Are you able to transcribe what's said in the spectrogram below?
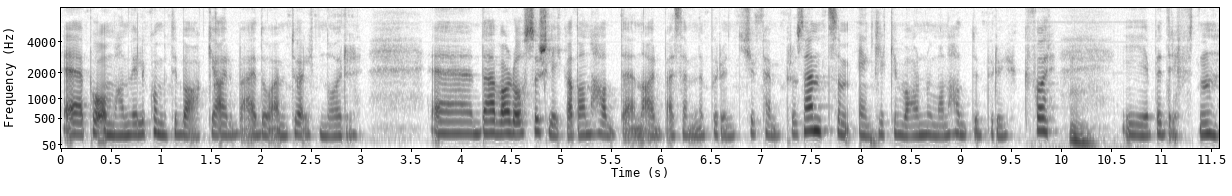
eh, på om han ville komme tilbake i arbeid, og eventuelt når. Eh, der var det også slik at han hadde en arbeidsevne på rundt 25% som egentlig ikke var noe man hadde bruk for mm. i bedriften.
